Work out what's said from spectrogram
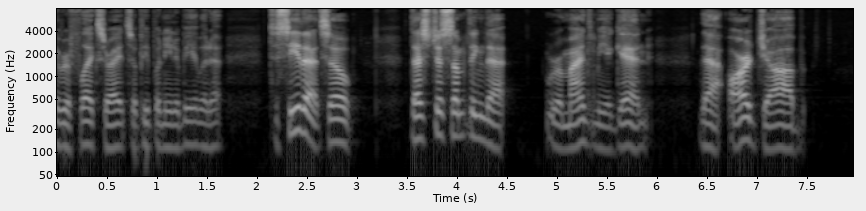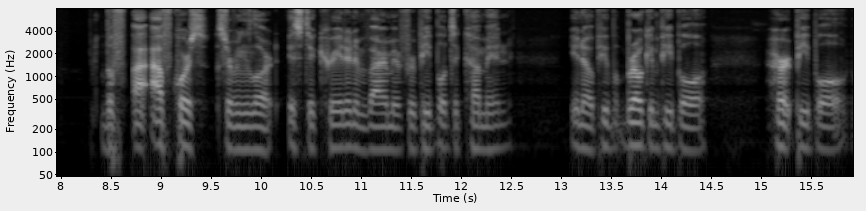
it reflects right? So people need to be able to to see that. So that's just something that reminds me again that our job bef- uh, of course serving the lord is to create an environment for people to come in you know people broken people hurt people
